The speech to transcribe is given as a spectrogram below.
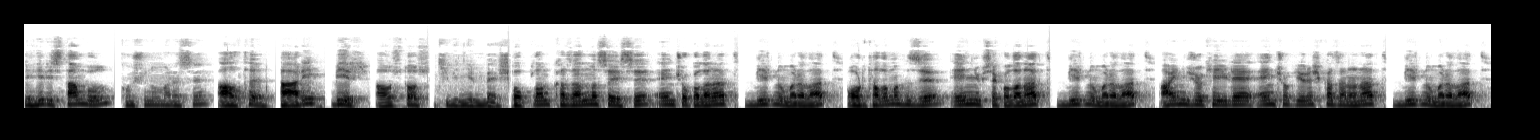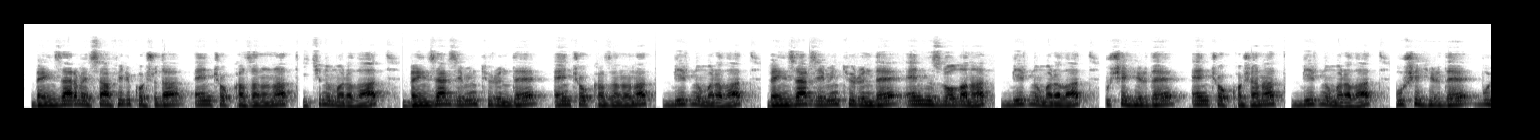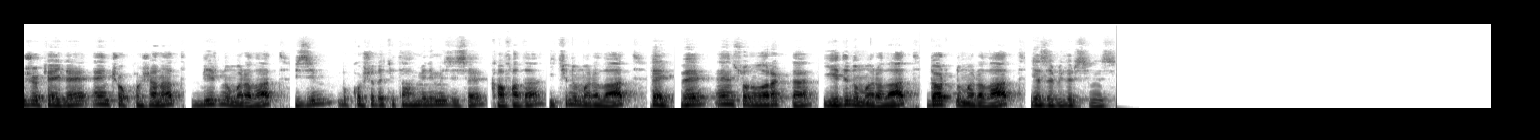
Şehir İstanbul, koşu numarası 6, tarih 1, Ağustos 2025. Toplam kazanma sayısı en çok olan at 1 numaralı at, ortalama hızı en yüksek olan at 1 numaralı at, aynı jokey ile en çok yarış kazanan at 1 numaralı at, benzer mesafeli koşuda en çok kazanan at 2 numaralı at, benzer zemin türünde en çok kazanan at 1 numaralı at, benzer zemin türünde en hızlı olan at 1 numaralı at, bu şehirde en çok koşan at 1 numaralı at, bu şehirde bu jokeyle en çok koşan at 1 numaralı at. Bizim bu koşudaki tahminimiz ise kafada 2 numaralı at, tek ve en son olarak da 7 numaralı at, 4 numaralı at yazabilirsiniz.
